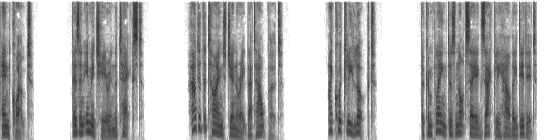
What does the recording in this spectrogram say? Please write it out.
End quote. There's an image here in the text. How did the Times generate that output? I quickly looked. The complaint does not say exactly how they did it,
